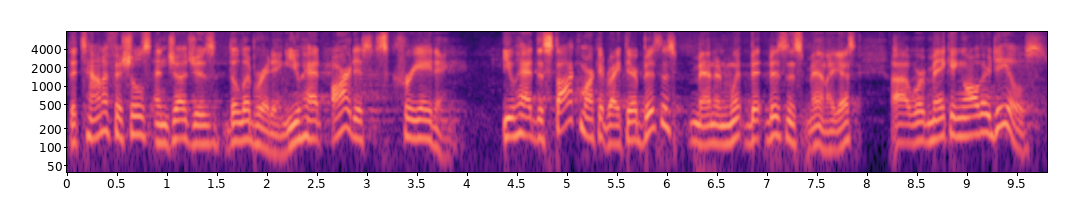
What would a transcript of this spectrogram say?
the town officials and judges deliberating, you had artists creating. You had the stock market right there. Businessmen and businessmen, I guess, uh, were making all their deals.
